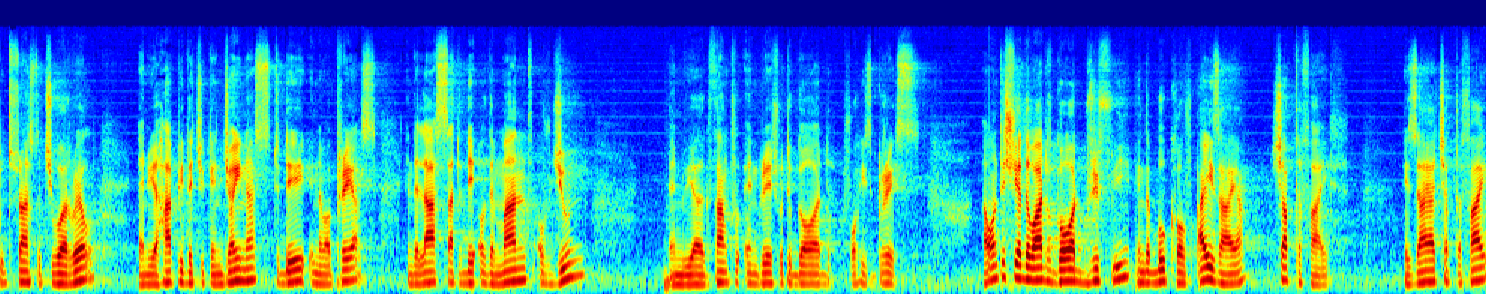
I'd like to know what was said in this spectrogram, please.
we trust that you are well and we are happy that you can join us today in our prayers in the last Saturday of the month of June. And we are thankful and grateful to God for His grace. I want to share the word of God briefly in the book of Isaiah, chapter 5. Isaiah chapter 5.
